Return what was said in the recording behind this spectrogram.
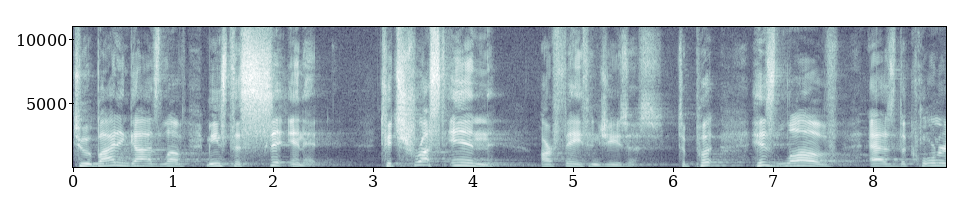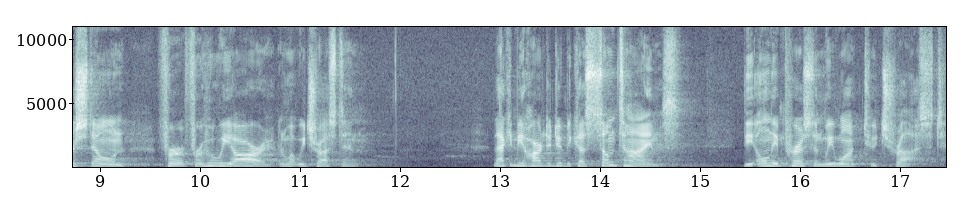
To abide in God's love means to sit in it, to trust in our faith in Jesus, to put His love as the cornerstone for, for who we are and what we trust in. That can be hard to do because sometimes the only person we want to trust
